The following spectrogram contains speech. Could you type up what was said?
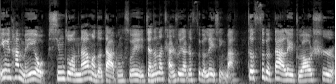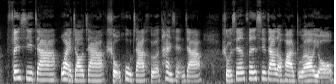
因为它没有星座那么的大众，所以简单的阐述一下这四个类型吧。这四个大类主要是分析家、外交家、守护家和探险家。首先，分析家的话主要有。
